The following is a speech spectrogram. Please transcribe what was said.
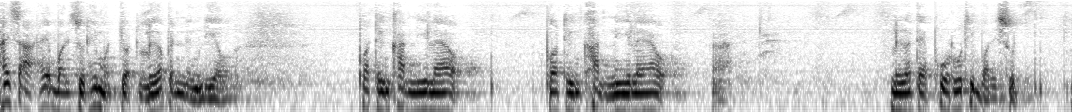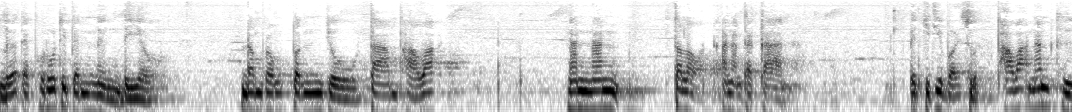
ให้สะอาดให้บริสุทธิ์ให้หมดจดเหลือเป็นหนึ่งเดียวพอถึงขั้นนี้แล้วพอถึงขั้นนี้แล้วเหลือแต่ผู้รู้ที่บริสุทธิ์ เหลือแต่ผู้รู้ที่เป็นหนึ่งเดียวดำรงตนอยู่ตามภาวะ นั้น ๆตลอดอนันตการเป็นจิตที่บริสุทธิ์ ภาวะนั้นคือ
